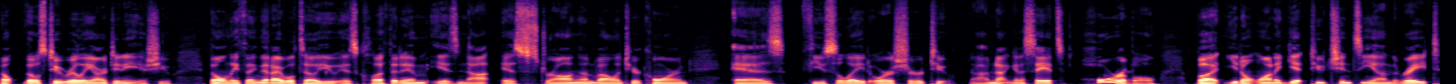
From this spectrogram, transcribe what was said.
Nope, those two really aren't any issue. The only thing that I will tell you is clethodim is not as strong on volunteer corn as Fusilade or Assure 2. Now, I'm not going to say it's horrible, but you don't want to get too chintzy on the rate.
